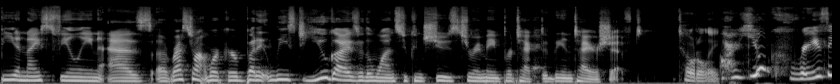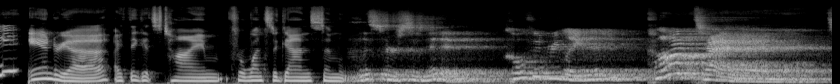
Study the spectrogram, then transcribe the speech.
be a nice feeling as a restaurant worker, but at least you guys are the ones who can choose to remain protected the entire shift. totally. Are you crazy? Andrea, I think it's time for once again some listener submitted COVID related content.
